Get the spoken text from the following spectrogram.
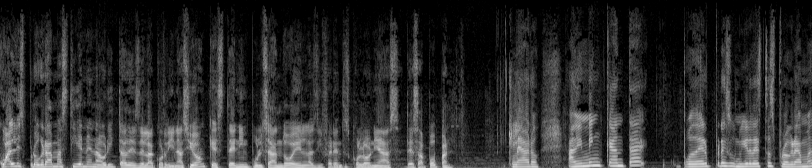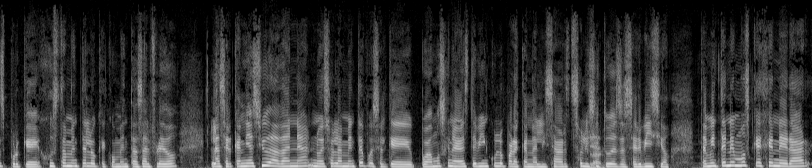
¿Cuáles programas tienen ahorita desde la coordinación que estén impulsando en las diferentes colonias de Zapopan? Claro, a mí me encanta poder presumir de estos programas porque justamente lo que comentas Alfredo, la cercanía ciudadana no es solamente pues el que podamos generar este vínculo para canalizar solicitudes de servicio, también tenemos que generar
